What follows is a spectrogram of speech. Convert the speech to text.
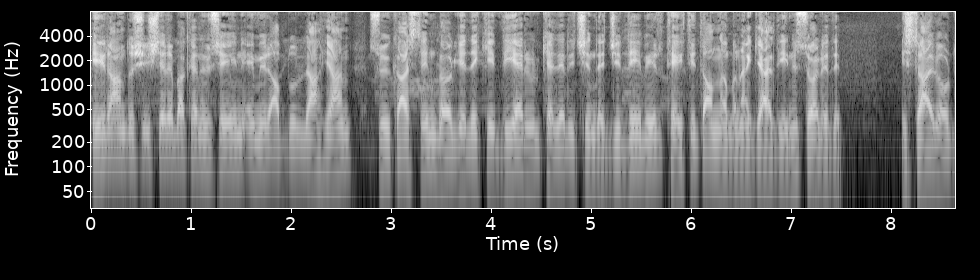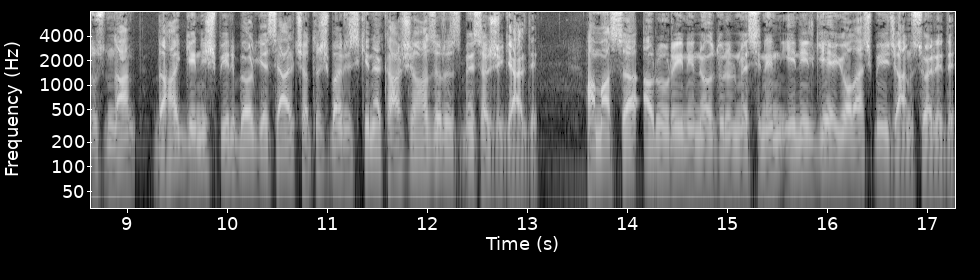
İran Dışişleri Bakanı Hüseyin Emir Abdullahyan, suikastin bölgedeki diğer ülkeler için de ciddi bir tehdit anlamına geldiğini söyledi. İsrail ordusundan daha geniş bir bölgesel çatışma riskine karşı hazırız mesajı geldi. Hamas'a Aruri'nin öldürülmesinin yenilgiye yol açmayacağını söyledi.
